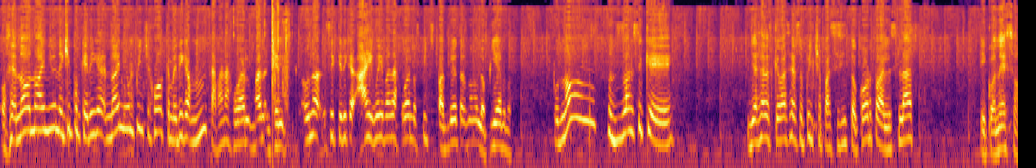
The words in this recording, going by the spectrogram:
O sea, no, no hay ni un equipo que diga, no hay ni un pinche juego que me diga, mmm, van a jugar, van, que, una, sí que diga, ay güey, van a jugar los pinches patriotas, no me lo pierdo. Pues no, pues así que ya sabes que va a ser su pinche pasecito corto al slat y con eso.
